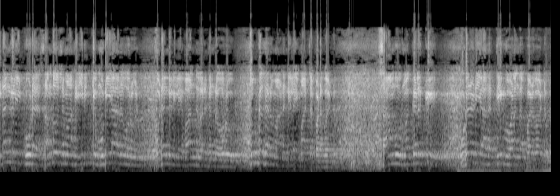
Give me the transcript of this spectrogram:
இடங்களில் கூட சந்தோஷமாக இருக்க முடியாத ஒரு இடங்களிலே வாழ்ந்து வருகின்ற ஒரு துக்ககரமான நிலை மாற்றப்பட வேண்டும். சாம்பூர் மக்களுக்கு உடனடியாக தீர்வு வழங்கப்பட வேண்டும்.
